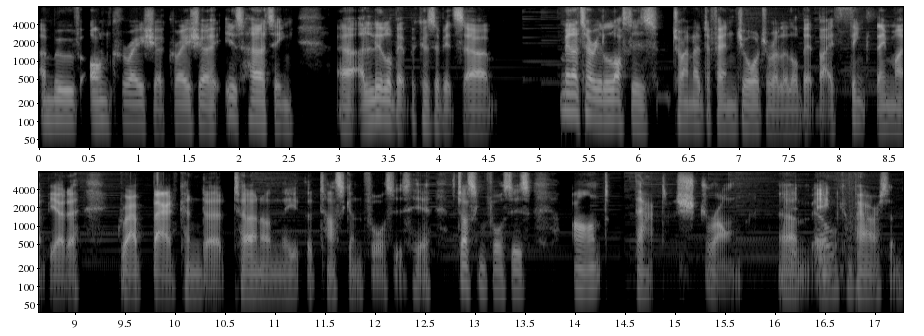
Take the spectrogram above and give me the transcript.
a move on Croatia. Croatia is hurting uh, a little bit because of its uh, military losses, trying to defend Georgia a little bit. But I think they might be able to grab back and uh, turn on the the Tuscan forces here. The Tuscan forces aren't that strong um, know- in comparison.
